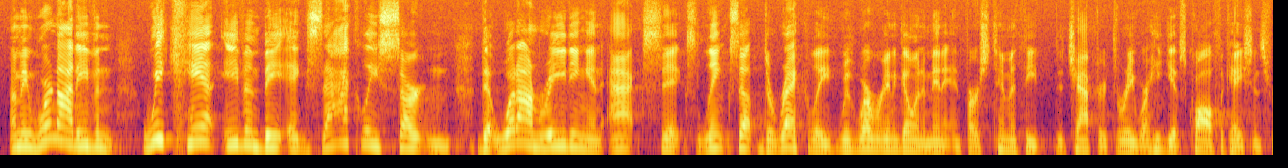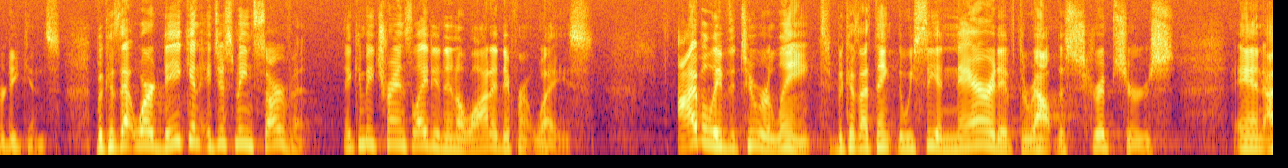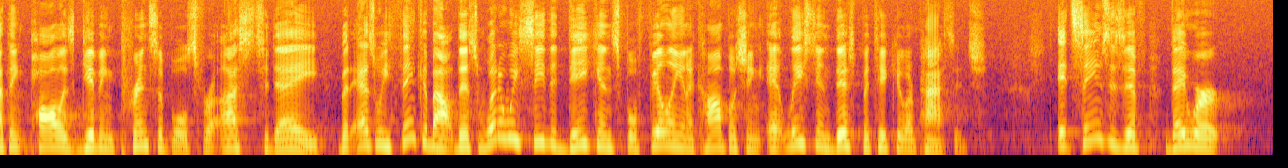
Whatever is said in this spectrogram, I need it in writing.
I mean, we're not even we can't even be exactly certain that what I'm reading in Acts 6 links up directly with where we're going to go in a minute in 1 Timothy chapter 3 where he gives qualifications for deacons. Because that word deacon it just means servant. It can be translated in a lot of different ways. I believe the two are linked because I think that we see a narrative throughout the scriptures and I think Paul is giving principles for us today. But as we think about this, what do we see the deacons fulfilling and accomplishing, at least in this particular passage? It seems as if they were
